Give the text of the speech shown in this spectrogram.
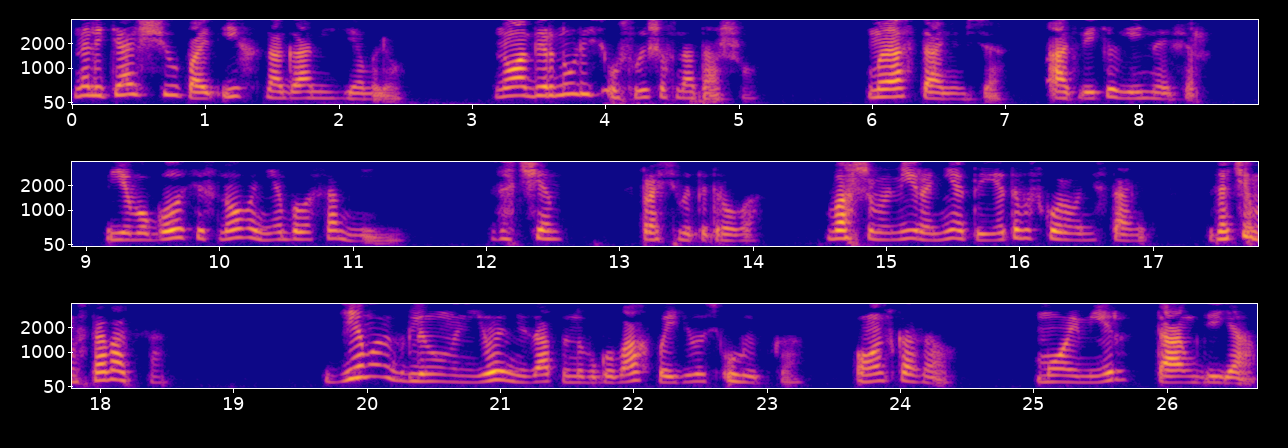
на летящую под их ногами землю. Но обернулись, услышав Наташу. «Мы останемся», — ответил ей Нефер. В его голосе снова не было сомнений. «Зачем?» — спросила Петрова. Вашего мира нет, и этого скорого не станет. Зачем оставаться? Демон взглянул на нее, и внезапно на губах появилась улыбка. Он сказал, «Мой мир там, где я».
